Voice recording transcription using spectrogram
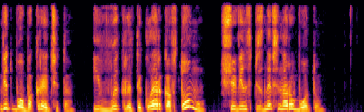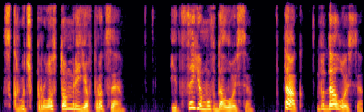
від Боба Кречета і викрити клерка в тому, що він спізнився на роботу. Скрудж просто мріяв про це. І це йому вдалося. Так, вдалося.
